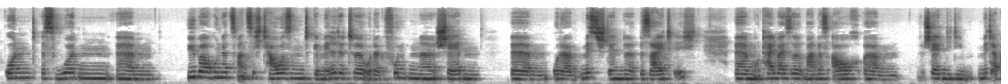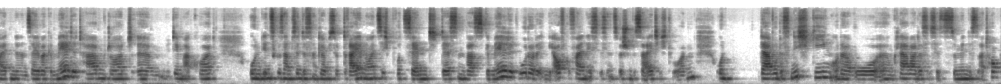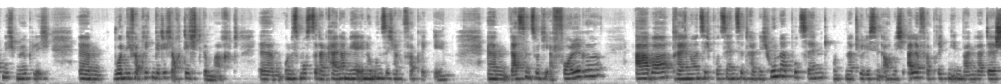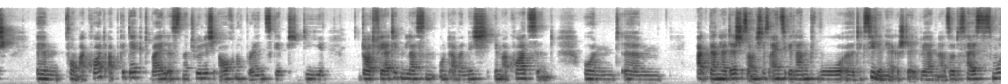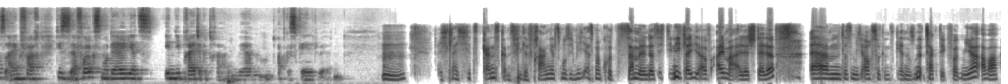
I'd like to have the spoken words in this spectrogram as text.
und es wurden ähm, über 120.000 gemeldete oder gefundene Schäden ähm, oder Missstände beseitigt. Ähm, und teilweise waren das auch ähm, Schäden, die die Mitarbeitenden selber gemeldet haben dort ähm, mit dem Akkord. Und insgesamt sind das dann, glaube ich, so 93 Prozent dessen, was gemeldet wurde oder irgendwie aufgefallen ist, ist inzwischen beseitigt worden. Und da, wo das nicht ging oder wo ähm, klar war, das ist jetzt zumindest ad hoc nicht möglich, ähm, wurden die Fabriken wirklich auch dicht gemacht. Ähm, und es musste dann keiner mehr in eine unsichere Fabrik gehen. Ähm, das sind so die Erfolge. Aber 93 Prozent sind halt nicht 100 Prozent und natürlich sind auch nicht alle Fabriken in Bangladesch ähm, vom Akkord abgedeckt, weil es natürlich auch noch Brands gibt, die dort fertigen lassen und aber nicht im Akkord sind. Und ähm, Bangladesch ist auch nicht das einzige Land, wo äh, Textilien hergestellt werden. Also das heißt, es muss einfach dieses Erfolgsmodell jetzt in die Breite getragen werden und abgescaled werden. Mhm. Da ich gleich jetzt ganz, ganz viele Fragen. Jetzt muss ich mich erstmal kurz sammeln, dass ich die nicht gleich wieder auf einmal alle stelle. Ähm, das ist nämlich auch so ganz gerne so eine Taktik von mir. Aber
